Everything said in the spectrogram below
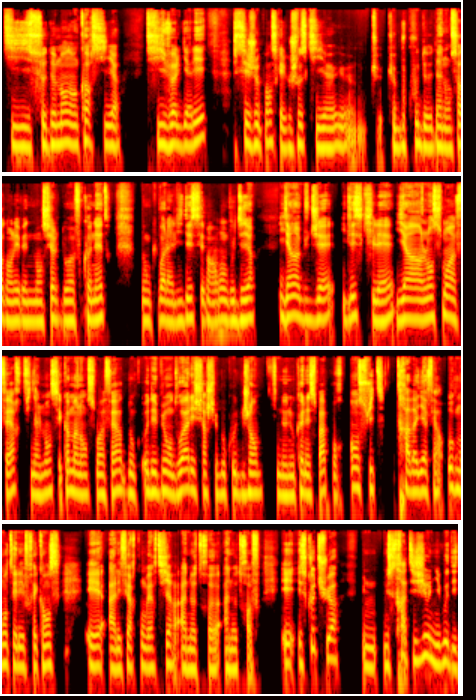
qui se demandent encore si s'ils veulent y aller. C'est, je pense, quelque chose qui euh, que, beaucoup d'annonceurs dans l'événementiel doivent connaître. Donc voilà, l'idée, c'est vraiment vous dire, il y a un budget, il est ce qu'il est, il y a un lancement à faire. Finalement, c'est comme un lancement à faire. Donc au début, on doit aller chercher beaucoup de gens qui ne nous connaissent pas pour ensuite travailler à faire augmenter les fréquences et à les faire convertir à notre à notre offre. Et est-ce que tu as une, une stratégie au niveau des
